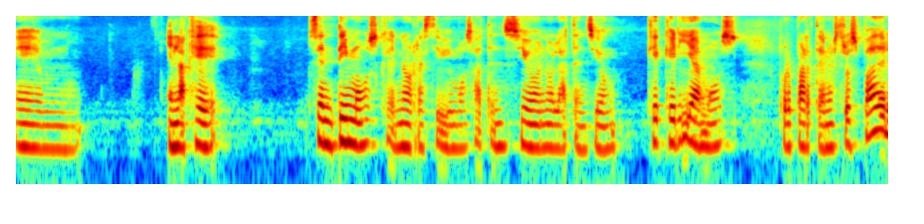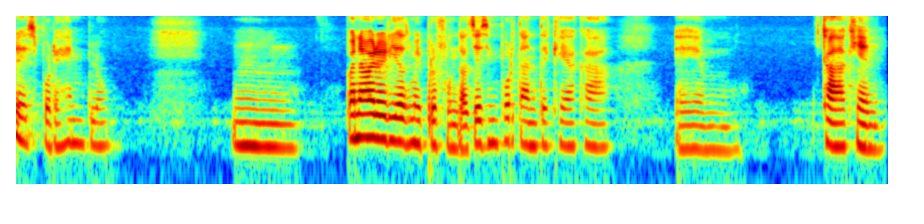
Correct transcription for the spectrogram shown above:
em, en la que sentimos que no recibimos atención o la atención que queríamos por parte de nuestros padres, por ejemplo. Mm, pueden haber heridas muy profundas y es importante que acá em, cada quien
